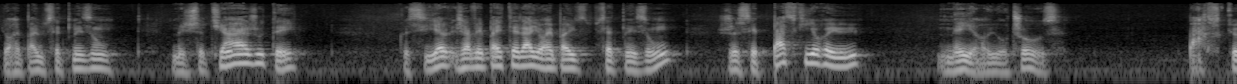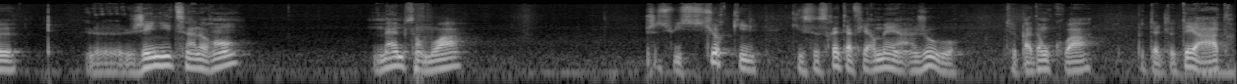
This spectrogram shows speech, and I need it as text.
Il n'y aurait pas eu cette maison. Mais je tiens à ajouter que si j'avais pas été là, il n'y aurait pas eu cette maison. Je ne sais pas ce qu'il y aurait eu, mais il y aurait eu autre chose. Parce que le génie de Saint-Laurent, même sans moi, je suis sûr qu'il se serait affirmé un jour. Je ne sais pas dans quoi, peut-être le théâtre,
